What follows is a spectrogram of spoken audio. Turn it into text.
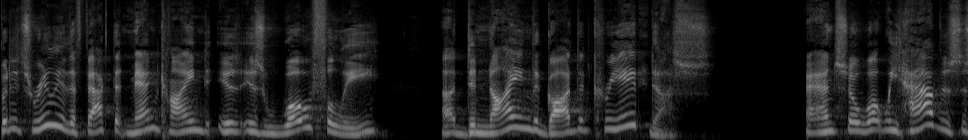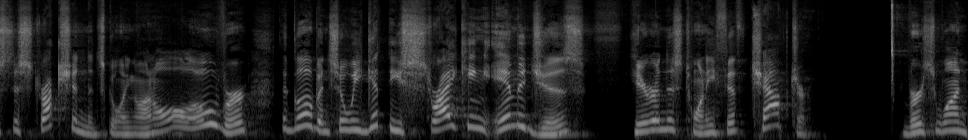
but it's really the fact that mankind is, is woefully uh, denying the God that created us. And so what we have is this destruction that's going on all over the globe. And so we get these striking images here in this 25th chapter. Verse 1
